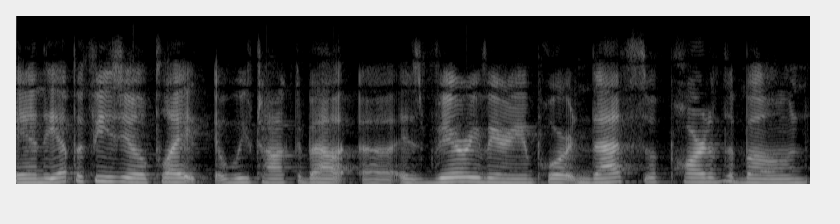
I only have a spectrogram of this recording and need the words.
And the epiphyseal plate that we've talked about uh, is very, very important. That's the part of the bone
